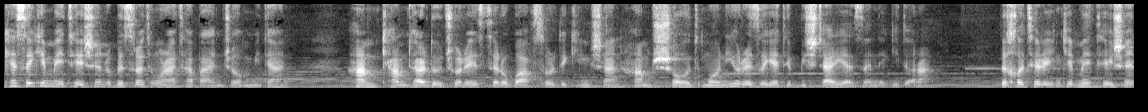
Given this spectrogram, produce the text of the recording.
کسایی که مدیتیشن رو به صورت مرتب انجام میدن هم کمتر دچار اضطراب و افسردگی میشن هم شادمانی و رضایت بیشتری از زندگی دارن. به خاطر اینکه میتیشن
